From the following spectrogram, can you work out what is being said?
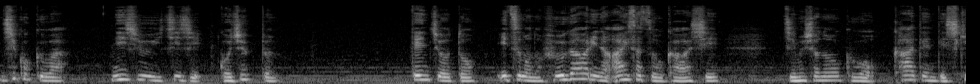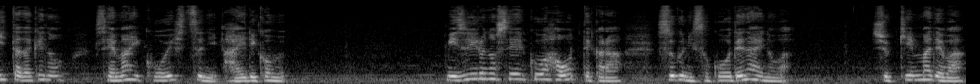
う。時刻は21時50分。店長といつもの風変わりな挨拶を交わし事務所の奥をカーテンで仕切っただけの狭い更衣室に入り込む。水色の制服を羽織ってからすぐにそこを出ないのは出勤までは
